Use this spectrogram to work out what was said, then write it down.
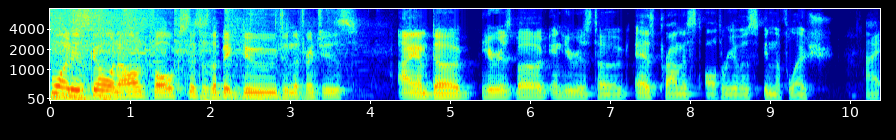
What is going on, folks? This is the big dudes in the trenches. I am Dug. Here is Bug, and here is Tug. As promised, all three of us in the flesh. I,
